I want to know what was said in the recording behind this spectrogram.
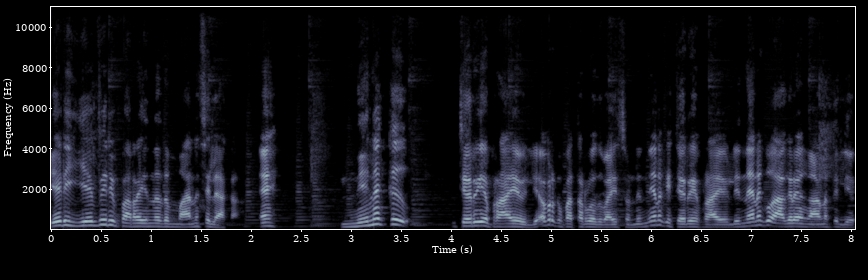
എടി എവര് പറയുന്നത് മനസ്സിലാക്കാം? ഏ? നിനക്ക് ചെറിയ പ്രായമില്ല? അവർക്ക് പത്തറുപത് വയസ്സുണ്ട്. നിനക്ക് ചെറിയ പ്രായമില്ല? നിനക്ക് ആഗ്രഹം കാണത്തില്ലയോ?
